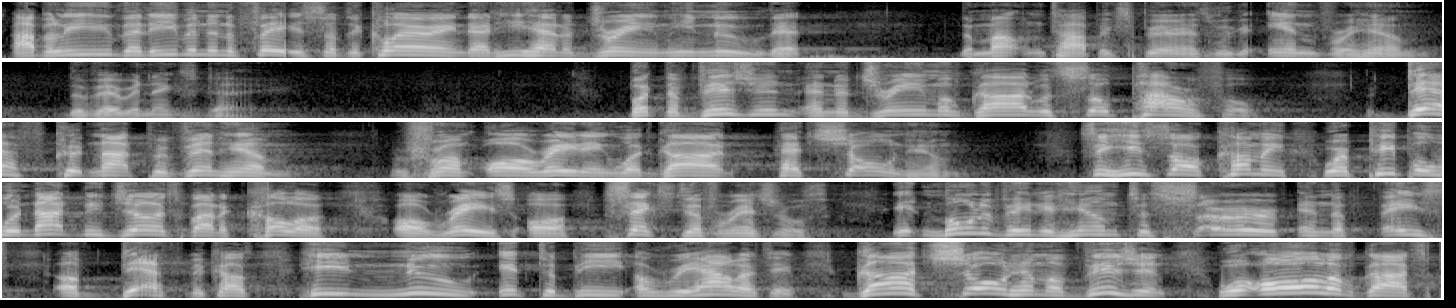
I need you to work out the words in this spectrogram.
I believe that even in the face of declaring that he had a dream, he knew that the mountaintop experience would end for him the very next day. But the vision and the dream of God was so powerful Death could not prevent him from orating what God had shown him. See, he saw coming where people would not be judged by the color or race or sex differentials. It motivated him to serve in the face of death because he knew it to be a reality. God showed him a vision where all of God's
